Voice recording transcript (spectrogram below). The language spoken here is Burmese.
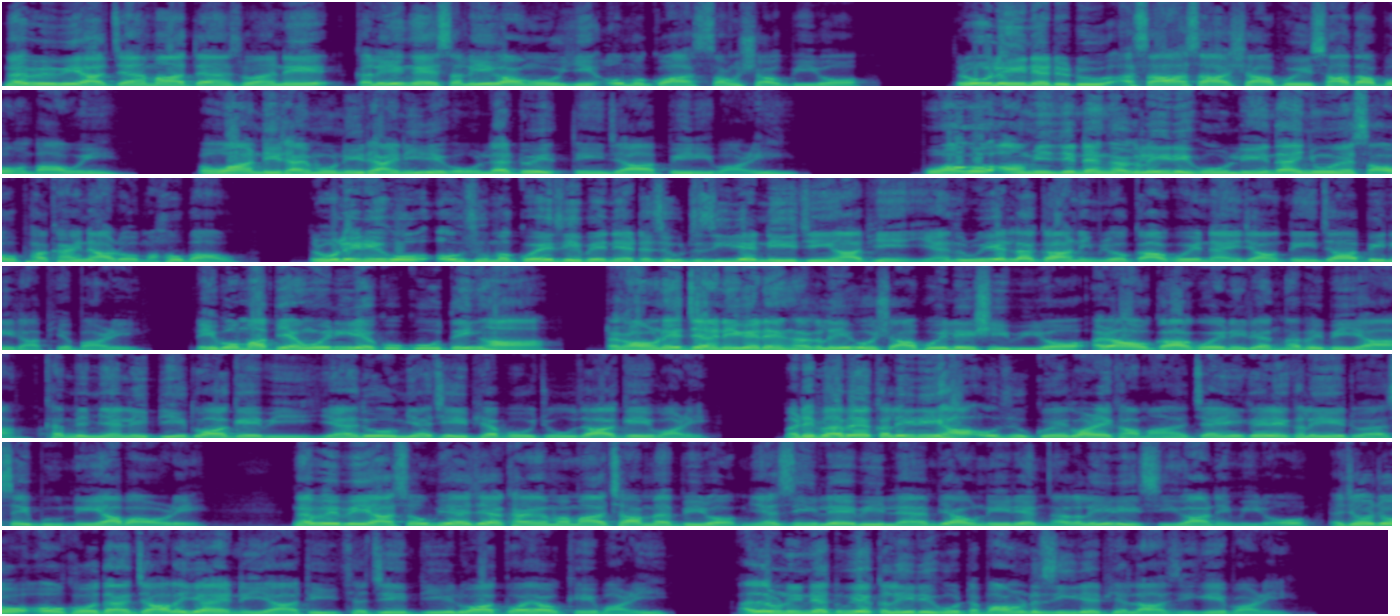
ငှက်ဖေဖေကကျမ်းမာတန်ဆွမ်းနဲ့ကလေးငယ်14ကောင်ကိုရင်အုပ်မကွာစောင့်ရှောက်ပြီးတော့သူတို့လေးနဲ့အတူတူအစားအစာရှာဖွေစားတော့ပုံအပါဝင်ဘဝနေထိုင်မှုနေထိုင်နည်းတွေကိုလက်တွေ့သင်ကြားပေးနေပါတယ် ဘဝကိုအောင်မြင်ခြင်းတဲ့ငှက်ကလေးတွေကိုလင်းတိုင်းညွန့်ရဲ့စာအုပ်ဖတ်ခိုင်းတာတော့မဟုတ်ပါဘူးသူတို့လေးတွေကိုအုပ်စုမကွဲစေဘဲနဲ့တစုတစည်းရဲ့နေခြင်းအပြင်ရန်သူရဲ့လက်ကနေပြီးတော့ကာကွယ်နိုင်ကြောင်းသင်ကြားပေးနေတာဖြစ်ပါတယ်လေးပေါ်မှာပြန်ဝင်းနေတဲ့ကိုကိုသိန်းဟာတကောင်နဲ့ကြံနေခဲ့တဲ့ငှက်ကလေးကိုရှာဖွေလေးရှိပြီးတော့အဲ့ဒါကိုကာကွယ်နေတဲ့ငှက်ဖေဖေဟာခက်မြင်မြန်လေးပြေးသွားခဲ့ပြီးရန်သူကိုမျက်ခြေဖြတ်ဖို့ကြိုးစားခဲ့ပါတယ်မတိပတ်ပဲကလေးတွေဟာအုပ်စုကွဲသွားတဲ့ခါမှာကြံရင်ခဲ့တဲ့ကလေးတွေအတွက်စိတ်ပူနေရပါတော့တယ် ငှက်ဖေဖေဟာဆုံးဖြတ်ချက်ခိုင်ခိုင်မာမာချမှတ်ပြီးတော့မျက်စိလဲပြီးလမ်းပြောင်းနေတဲ့ငှက်ကလေးတွေစီကနေပြီးတော့တကြောကြောအော်ခေါ်တန်ကြားလိုက်ရတဲ့နေရာအထိချက်ချင်းပြေးလွှားသွားရောက်ခဲ့ပါတယ်အဲ့လိုနည်းနဲ့သူ့ရဲ့ကလေးတွေကိုတပေါင်းတစ်စီးတည်းဖြစ်လာစေခဲ့ပါတယ်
